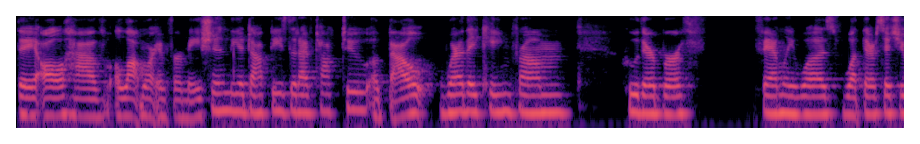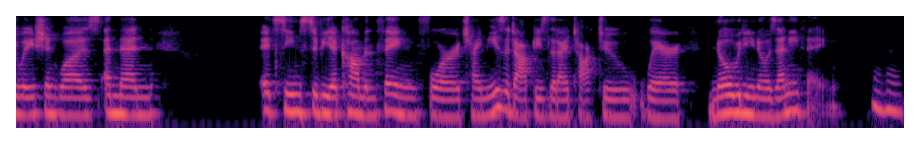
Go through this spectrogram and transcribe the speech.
They all have a lot more information. The adoptees that I've talked to about where they came from, who their birth family was, what their situation was, and then it seems to be a common thing for Chinese adoptees that I talk to where nobody knows anything Mhm.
